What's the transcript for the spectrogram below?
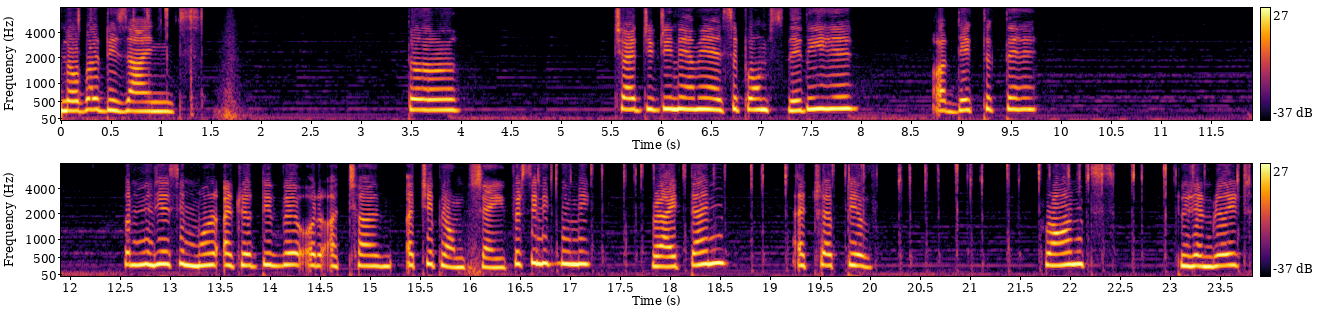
logo designs तो चैट जीपीटी ने हमें ऐसे प्रॉम्प्ट्स दे दिए हैं। और देख सकते हैं। पर मुझे इसे मोर अट्रैक्टिव वे और अच्छा अच्छे प्रॉम्प्ट चाहिए। फिर से लिख दूँगी write ten attractive prompts to generate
